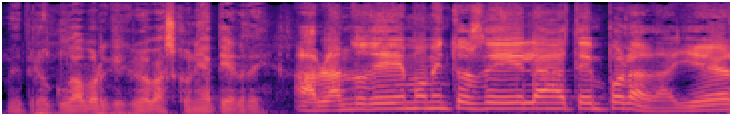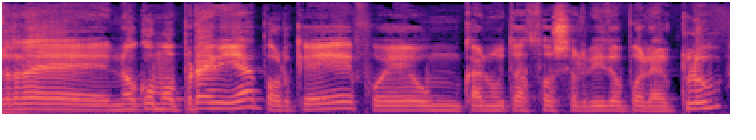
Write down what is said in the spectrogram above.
Me preocupa porque creo que Vasconia pierde. Hablando de momentos de la temporada, ayer eh, no como previa, porque fue un canutazo servido por el club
